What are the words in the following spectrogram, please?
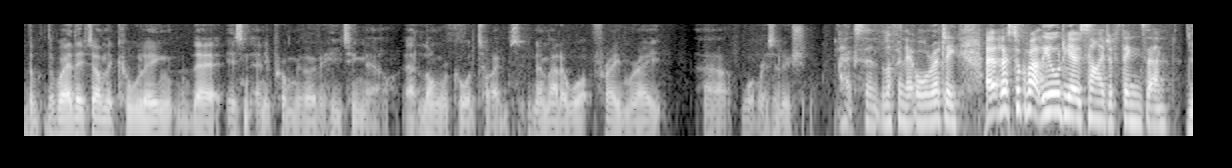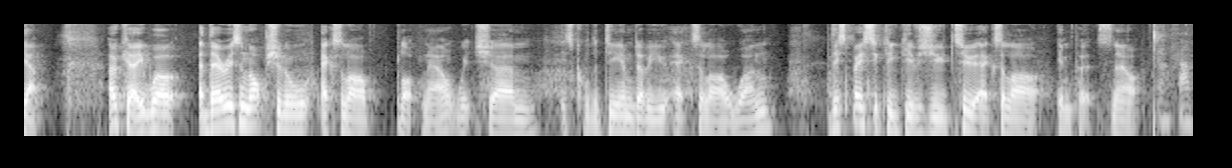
the, the way they've done the cooling, there isn't any problem with overheating now at long record times, no matter what frame rate, uh, what resolution. Excellent, loving it already. Uh, let's talk about the audio side of things then. Yeah. Okay, well, there is an optional XLR block now, which um, is called the DMW XLR1. This basically gives you two XLR inputs. Now, Oh, fab.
